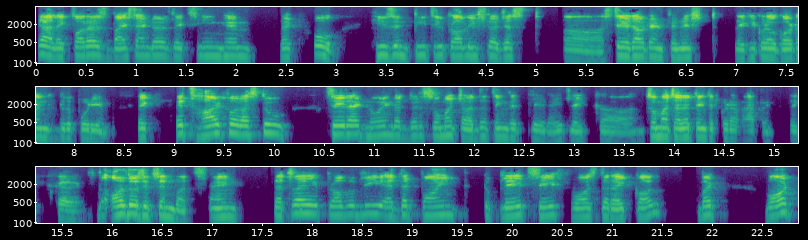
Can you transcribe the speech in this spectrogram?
yeah, like for us bystanders, like seeing him that, oh, he's in P3, probably should have just uh, stayed out and finished. Like he could have gotten to the podium. Like it's hard for us to say that knowing that there is so much other things at play, right? Like uh, so much other things that could have happened, like Correct. all those ifs and buts, and that's why probably at that point to play it safe was the right call. But what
